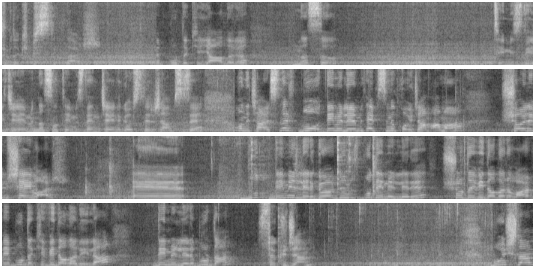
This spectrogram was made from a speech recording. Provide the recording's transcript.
Şuradaki pislikler. Ve Buradaki yağları nasıl temizleyeceğimi, nasıl temizleneceğini göstereceğim size. Bunun içerisine bu demirlerimin hepsini koyacağım ama şöyle bir şey var. Ee, bu demirleri gördüğünüz bu demirleri şurada vidaları var ve buradaki vidalarıyla demirleri buradan sökeceğim. Bu işlem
